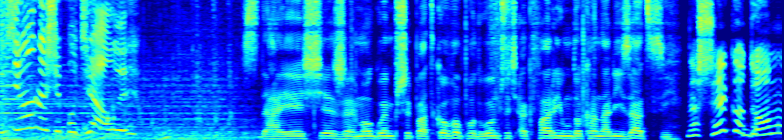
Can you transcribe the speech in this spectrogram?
Gdzie one się podziały? Zdaje się, że mogłem przypadkowo podłączyć akwarium do kanalizacji Naszego domu?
